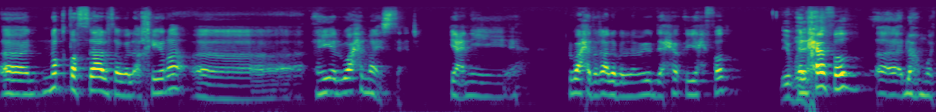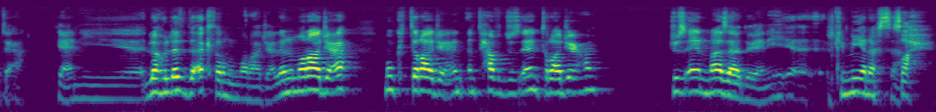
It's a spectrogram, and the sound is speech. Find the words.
آه النقطة الثالثة والأخيرة آه هي الواحد ما يستعجل. يعني الواحد غالبا لما يبدأ يح- يحفظ يبغى الحفظ آه، له متعة. يعني له لذة أكثر من المراجعة لأن المراجعة ممكن تراجع أنت حافظ جزئين تراجعهم. جزئين ما زادوا يعني هي الكمية نفسها. صح.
